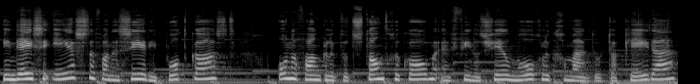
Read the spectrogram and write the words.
In deze eerste van een serie podcast, onafhankelijk tot stand gekomen en financieel mogelijk gemaakt door Takeda,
